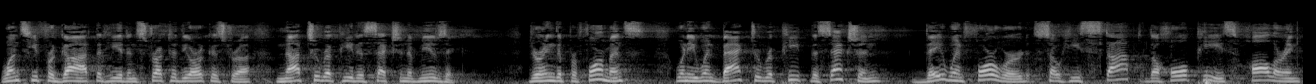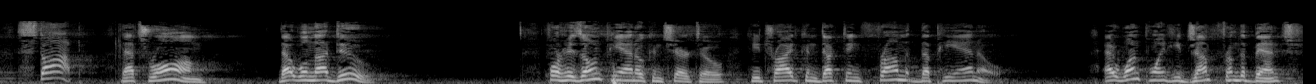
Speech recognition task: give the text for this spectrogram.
Once he forgot that he had instructed the orchestra not to repeat a section of music. During the performance, when he went back to repeat the section, they went forward, so he stopped the whole piece, hollering, Stop! That's wrong. That will not do. For his own piano concerto, he tried conducting from the piano. At one point, he jumped from the bench,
